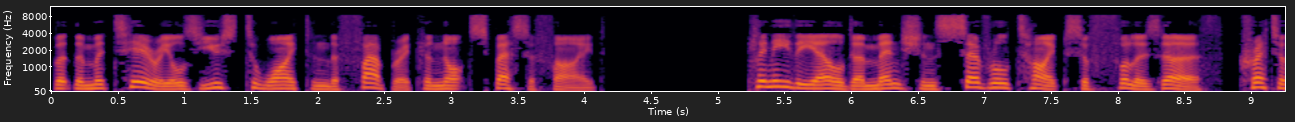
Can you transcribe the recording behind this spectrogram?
but the materials used to whiten the fabric are not specified. Pliny the Elder mentions several types of fuller's earth, creta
